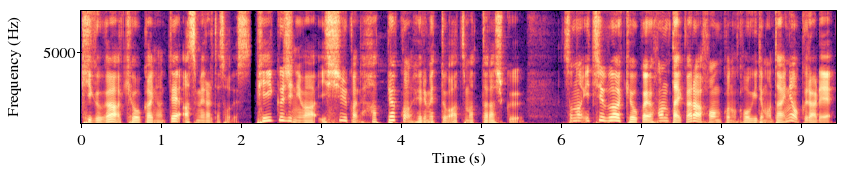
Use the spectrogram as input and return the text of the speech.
器具が教会によって集められたそうです。ピーク時には1週間で800個のヘルメットが集まったらしく、その一部は教会本体から香港の抗議デモ隊に送られ、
